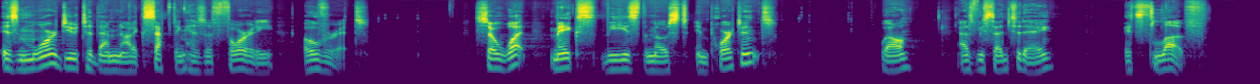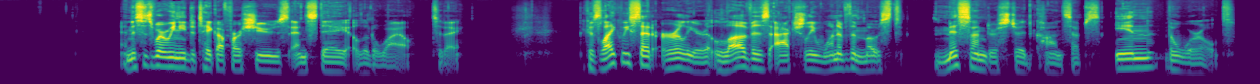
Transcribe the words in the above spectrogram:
is more due to them not accepting his authority over it. So, what makes these the most important? Well, as we said today, it's love. And this is where we need to take off our shoes and stay a little while today. Because, like we said earlier, love is actually one of the most misunderstood concepts in the world.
